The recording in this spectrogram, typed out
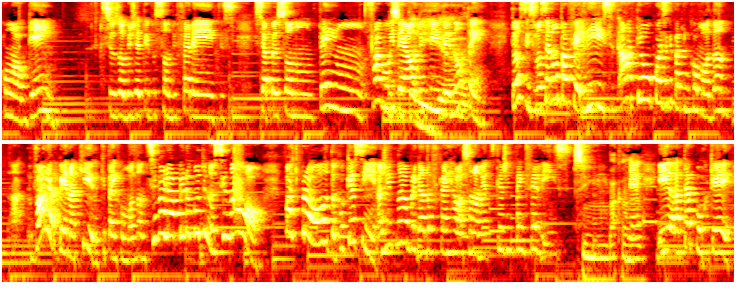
com alguém se os objetivos são diferentes, se a pessoa não tem um, sabe, um Uma ideal de vida, não tem. Então, assim, se você não tá feliz, ah, tem uma coisa que tá te incomodando, ah, vale a pena aquilo que tá incomodando? Se valer a pena, continua. Se não, ó, parte pra outra. Porque, assim, a gente não é obrigado a ficar em relacionamentos que a gente tá infeliz, Sim, bacana. né? E até porque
